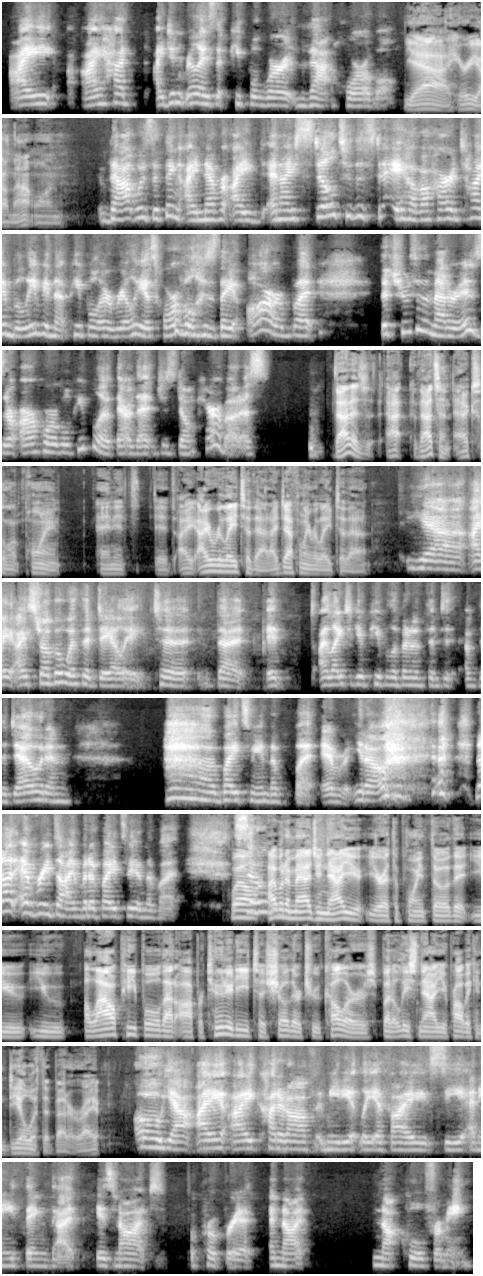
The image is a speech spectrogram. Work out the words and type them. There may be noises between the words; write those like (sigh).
i i had i didn't realize that people were that horrible. Yeah i hear you on that one. That was the thing. I never i and i still to this day have a hard time believing that people are really as horrible (laughs) as they are but the truth of the matter is there are horrible people out there that just don't care about us. That is that's an excellent point and it's it I, I relate to that. I definitely relate to that yeah i i struggle with it daily to that it i like to give people a benefit of the doubt and (sighs) uh, bites me in the butt every you know (laughs) not every time but it bites me in the butt. Well so, i would imagine now you, you're at the point though that you you allow people that opportunity to show their true colors but at least now you probably can deal with it better right? Oh yeah i i cut it off immediately if i see anything that is not appropriate and not not cool for me.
